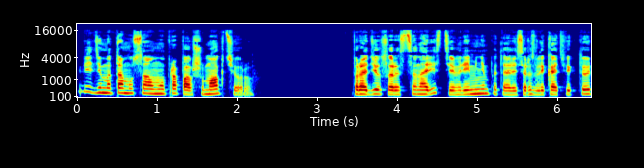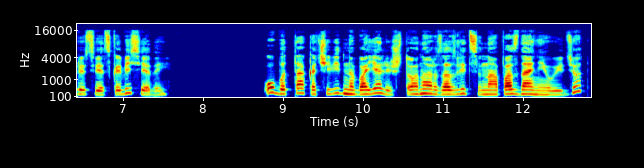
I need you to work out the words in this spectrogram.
Видимо, тому самому пропавшему актеру. Продюсер и сценарист тем временем пытались развлекать Викторию светской беседой. Оба так очевидно боялись, что она разозлится на опоздание и уйдет,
